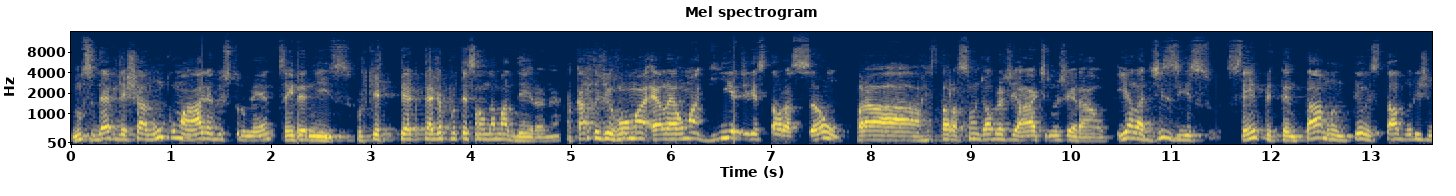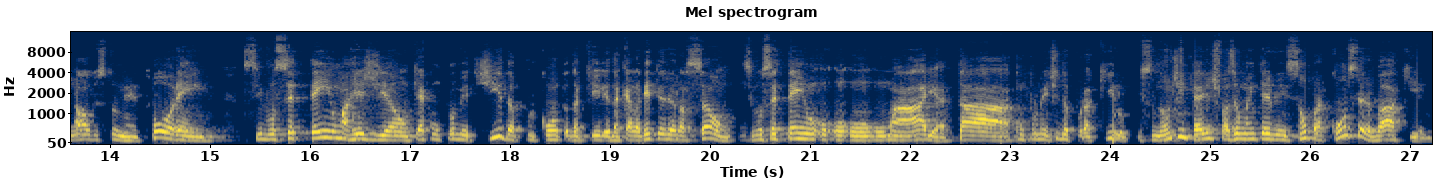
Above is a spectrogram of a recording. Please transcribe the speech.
Não se deve deixar nunca uma área do instrumento sem verniz, porque perde a proteção da madeira, né? A Carta de Roma, ela é uma guia de restauração para restauração de obras de arte no geral. E ela diz isso, sempre tentar manter o estado original do instrumento. Porém, se você tem uma região que é comprometida por conta daquele, daquela deterioração, se você tem um, um, uma área que está comprometida por aquilo, isso não te impede de fazer uma intervenção para conservar aquilo.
